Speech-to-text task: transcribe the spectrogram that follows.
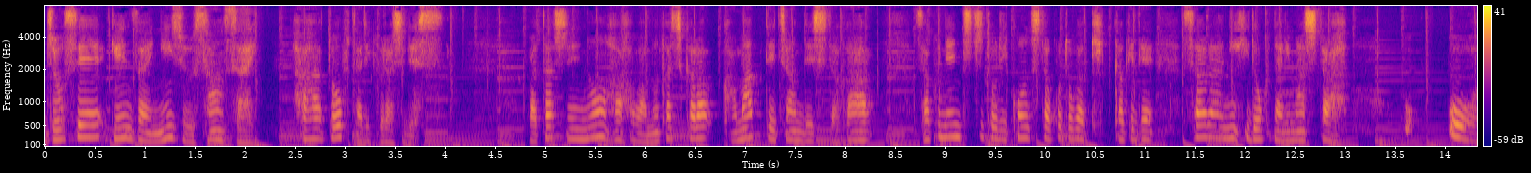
女性現在23歳。母と2人暮らしです。私の母は昔からかまってちゃんでしたが昨年父と離婚したことがきっかけでさらにひどくなりました。おお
